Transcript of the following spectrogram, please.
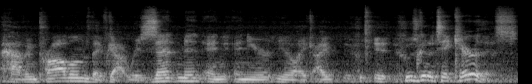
having problems. They've got resentment, and and you're you're like, I who's going to take care of this?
